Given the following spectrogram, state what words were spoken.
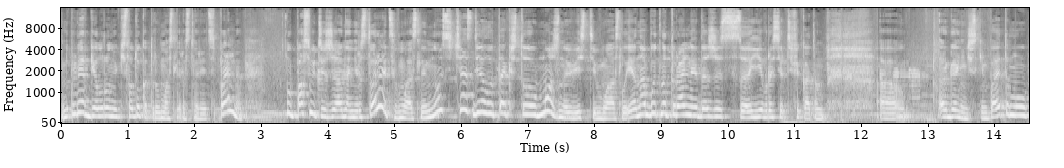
Например, гиалуроновую кислоту, которая в масле растворяется. Правильно? Ну, по сути же, она не растворяется в масле, но сейчас делают так, что можно ввести в масло. И она будет натуральная даже с евросертификатом э, органическим. Поэтому,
